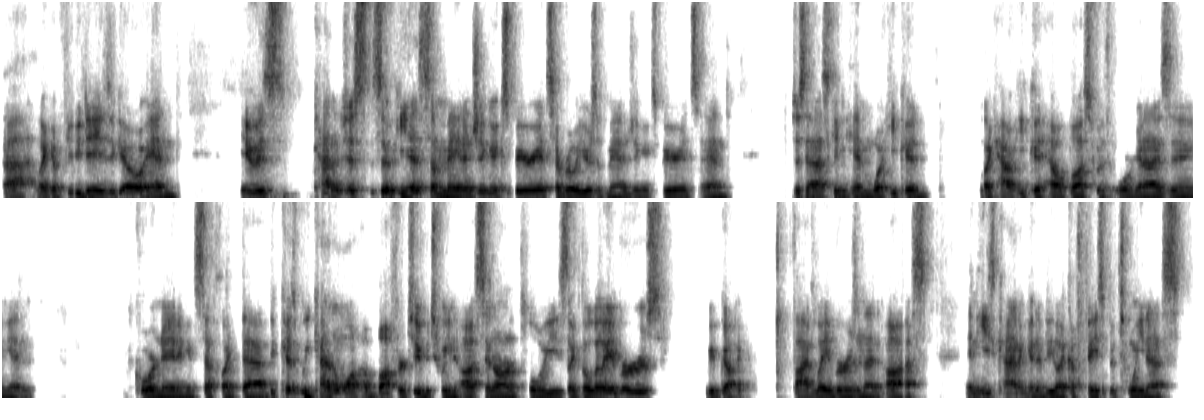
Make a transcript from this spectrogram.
uh, like a few days ago, and it was kind of just so he has some managing experience, several years of managing experience, and just asking him what he could like how he could help us with organizing and coordinating and stuff like that because we kind of want a buffer too between us and our employees like the laborers we've got five laborers and then us and he's kind of going to be like a face between us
